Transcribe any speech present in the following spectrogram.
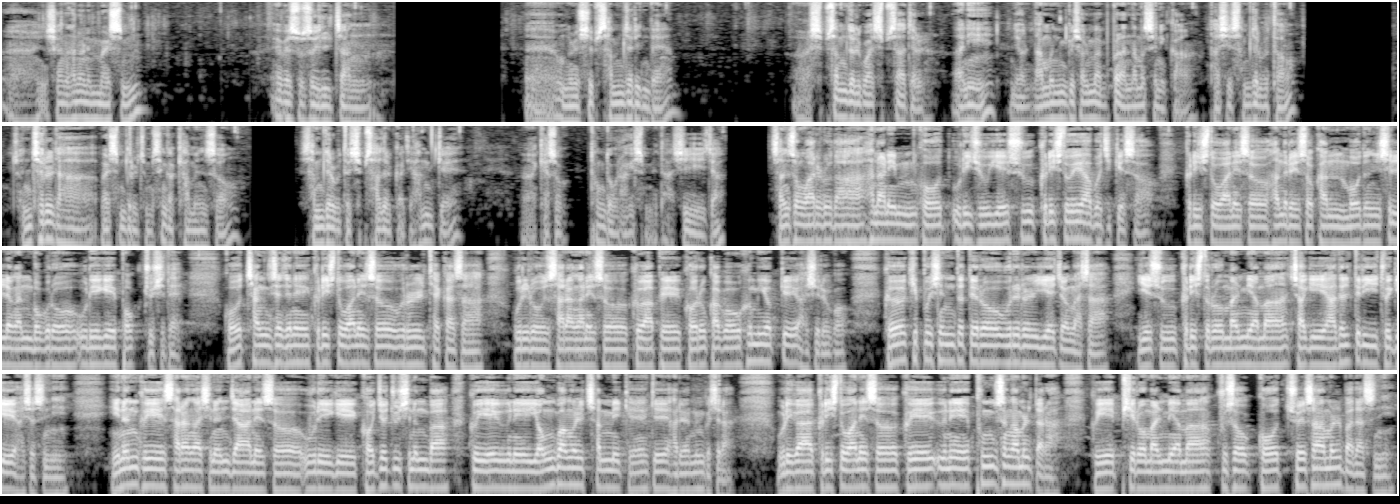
이 시간 하나님 말씀 에베소서 1장 오늘 13절인데 13절과 14절 아니 남은 것이 얼마 몇 번 안 남았으니까 다시 3절부터 전체를 다 말씀들을 좀 생각하면서 3절부터 14절까지 함께 계속 통독을 하겠습니다. 시작. 찬송하리로다. 하나님 곧 우리 주 예수 그리스도의 아버지께서 그리스도 안에서 하늘에 속한 모든 신령한 복으로 우리에게 복 주시되 곧 창세전에 그리스도 안에서 우리를 택하사 우리로 사랑 안에서 그 앞에 거룩하고 흠이 없게 하시려고 그 기쁘신 뜻대로 우리를 예정하사 예수 그리스도로 말미암아 자기의 아들들이 되게 하셨으니 이는 그의 사랑하시는 자 안에서 우리에게 거저 주시는 바 그의 은혜의 영광을 찬미케 하려는 것이라. 우리가 그리스도 안에서 그의 은혜의 풍성함을 따라 그의 피로 말미암아 구속 곧 죄사함을 받았으니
